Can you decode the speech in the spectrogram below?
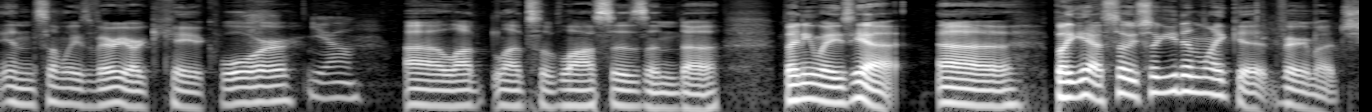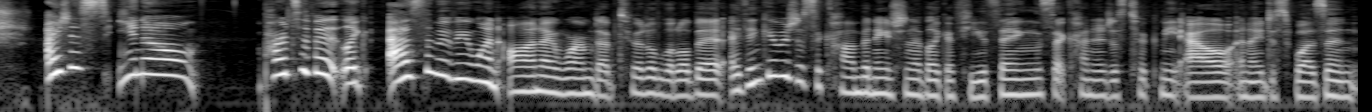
in some ways very archaic war. yeah. Uh, lot lots of losses, and uh, but anyways, yeah. Uh, But yeah, so so you didn't like it very much. I just, you know, parts of it, like as the movie went on, I warmed up to it a little bit. I think it was just a combination of like a few things that kind of just took me out, and I just wasn't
